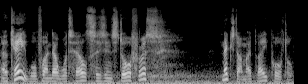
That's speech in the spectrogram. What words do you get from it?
Okay, we'll find out what else is in store for us next time I play Portal.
